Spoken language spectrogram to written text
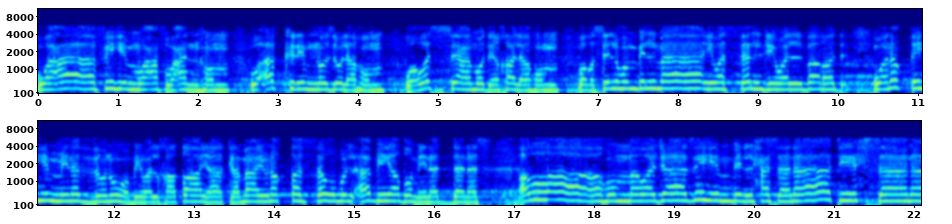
وعافهم واعف عنهم وأكرم نزلهم ووسع مدخلهم واغسلهم بالماء والثلج والبرد ونقهم من الذنوب والخطايا كما ينقى الثوب الأبيض من الدنس. اللهم وجازهم بالحسنات إحسانا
